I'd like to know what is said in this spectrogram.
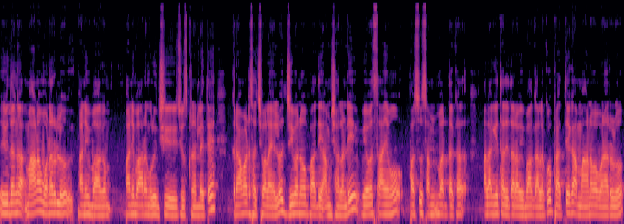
ఈ విధంగా మానవ వనరులు పని భాగం పని భారం గురించి చూసుకున్నట్లయితే గ్రామవార్డు సచివాలయాల్లో జీవనోపాధి అంశాలండి. వ్యవసాయము పశు సంవర్ధక అలాగే తదితర విభాగాలకు ప్రత్యేక మానవ వనరులు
